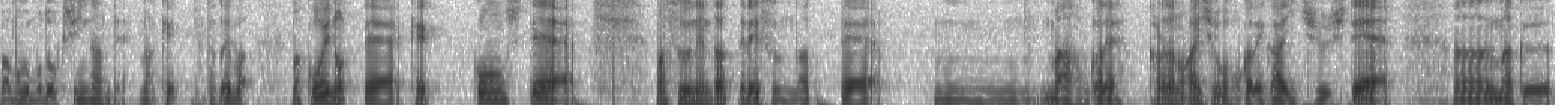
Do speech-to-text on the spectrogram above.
まあ、僕も独身なんで、まあ、け例えば、まあ、こういうのって結婚してまあ、数年経ってレッスンになってうんまあ他で体の相性は他で外注してうんうまく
